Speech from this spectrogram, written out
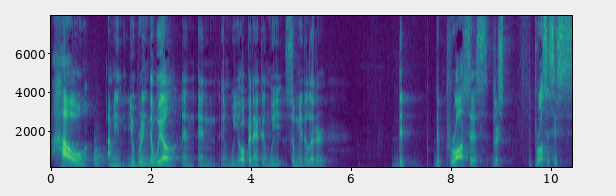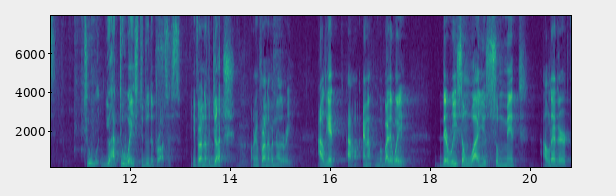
how, I mean, you bring the will and, and, and we open it and we submit a letter. The, the process, there's the process is two. You have two ways to do the process: in front of a judge or in front of a notary. I'll get. Uh, and uh, by the way, the reason why you submit a letter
